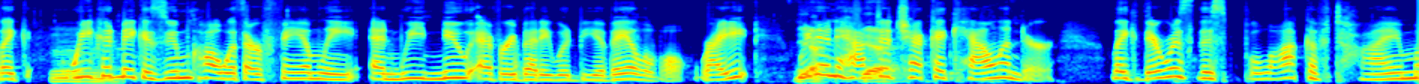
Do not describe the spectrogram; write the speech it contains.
Like mm. we could make a Zoom call with our family and we knew everybody would be available, right? We yeah, didn't have yeah. to check a calendar. Like there was this block of time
